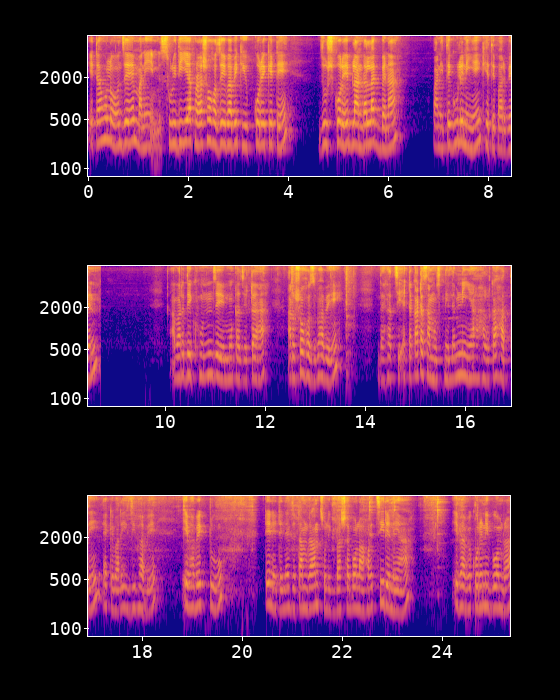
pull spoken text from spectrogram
এটা হলো যে মানে ছুরি দিয়ে আপনারা সহজে এভাবে কিউব করে কেটে জুস করে ব্লান্ডার লাগবে না। পানিতে গুলে নিয়েই খেতে পারবেন। আবার দেখুন যে মোটা যেটা আরও সহজভাবে দেখাচ্ছি। একটা কাঁটা চামচ নিলাম, নিয়ে হালকা হাতে একেবারে ইজিভাবে এভাবে একটু টেনে টেনে, যেটা আমরা আঞ্চলিক ভাষায় বলা হয় চিড়ে নেয়া, এভাবে করে নিব আমরা।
